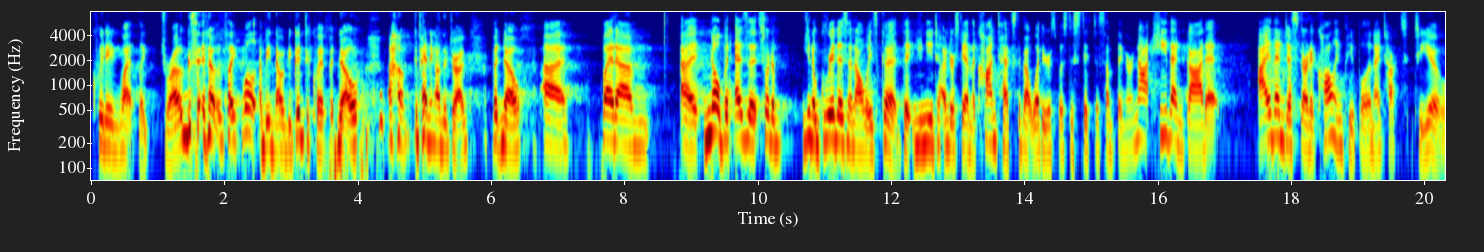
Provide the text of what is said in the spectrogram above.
quitting what, like drugs? And I was like, well, I mean, that would be good to quit, but no, um, depending on the drug, but no. Uh, but um, uh, no, but as a sort of you know, grit isn't always good, that you need to understand the context about whether you're supposed to stick to something or not. He then got it. I then just started calling people and I talked to you.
